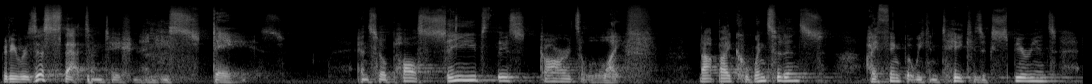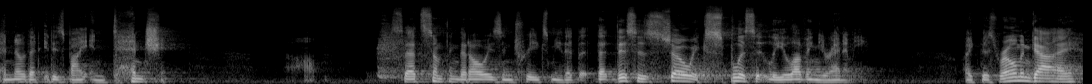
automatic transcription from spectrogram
But he resists that temptation and he stays. And so Paul saves this guard's life, not by coincidence, I think, but we can take his experience and know that it is by intention so that's something that always intrigues me that, that, that this is so explicitly loving your enemy. Like this Roman guy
